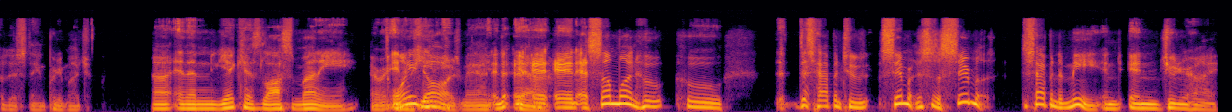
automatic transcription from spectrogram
of this thing, pretty much. uh and then yick has lost money Twenty dollars, man. And, yeah. and and as someone who who this happened to similar, this is a similar. This happened to me in in junior high.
